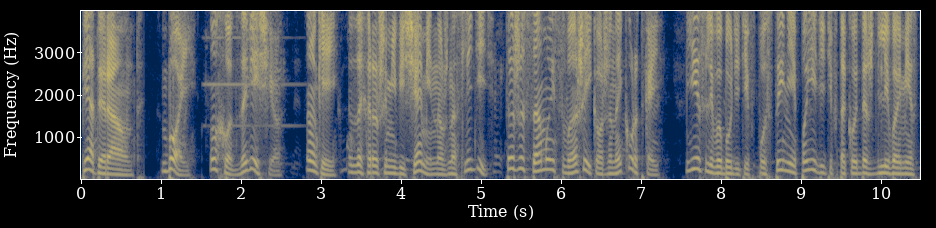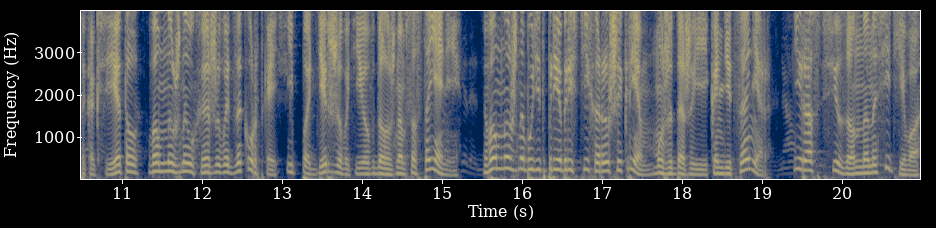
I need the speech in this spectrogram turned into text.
Пятый раунд. Бой. Уход за вещью. Окей, за хорошими вещами нужно следить. То же самое с вашей кожаной курткой. Если вы будете в пустыне, поедете в такое дождливое место, как Сиэтл, вам нужно ухаживать за курткой и поддерживать ее в должном состоянии. Вам нужно будет приобрести хороший крем, может даже и кондиционер и раз в сезон наносить его.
